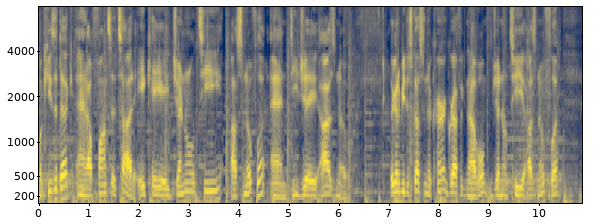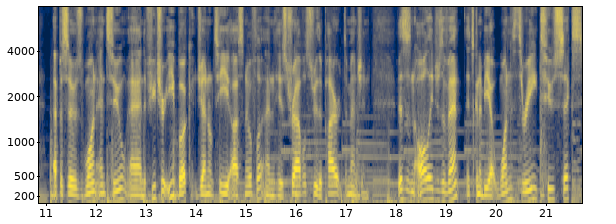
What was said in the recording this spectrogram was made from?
Melchizedek and Alfonso Todd, aka General T. Osnofla and DJ Osno. They're going to be discussing their current graphic novel, General T. Osnofla, episodes 1 and 2, and the future ebook, General T. Osnofla and his travels through the pirate dimension. This is an all ages event. It's going to be at 1326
